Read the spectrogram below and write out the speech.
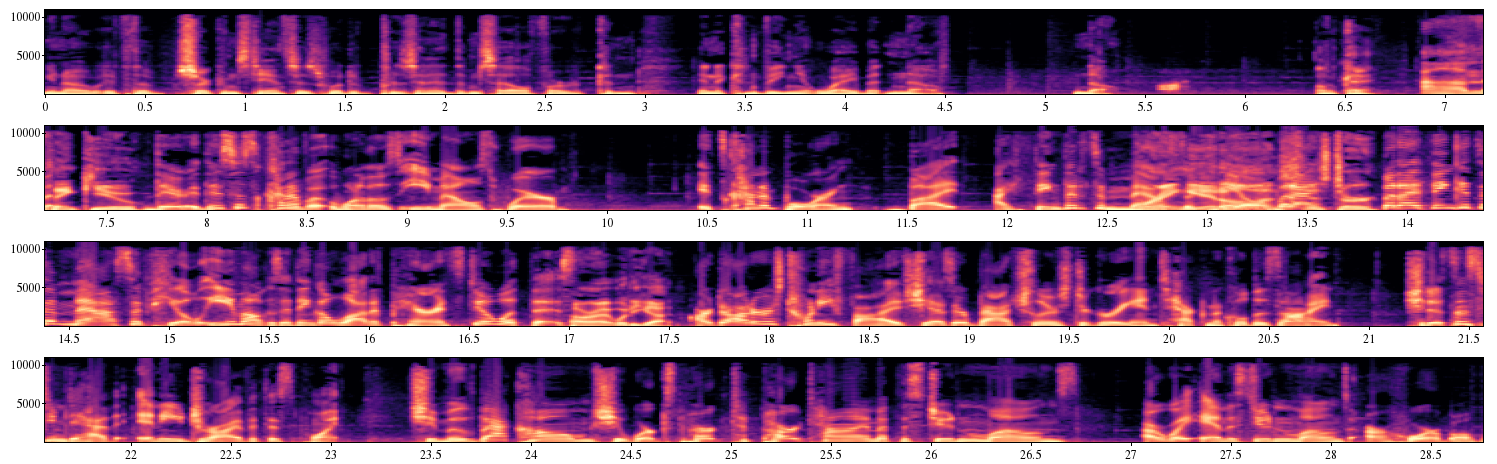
you know, if the circumstances would have presented themselves or con- in a convenient way. But no, no. Okay. Um, Thank you. There, this is kind of a, one of those emails where it's kind of boring, but I think that it's a massive Bring it appeal. on, but sister. I, but I think it's a massive appeal email because I think a lot of parents deal with this. All right, what do you got? Our daughter is 25. She has her bachelor's degree in technical design. She doesn't seem to have any drive at this point. She moved back home. She works part time at the student loans. Or wait, and the student loans are horrible.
